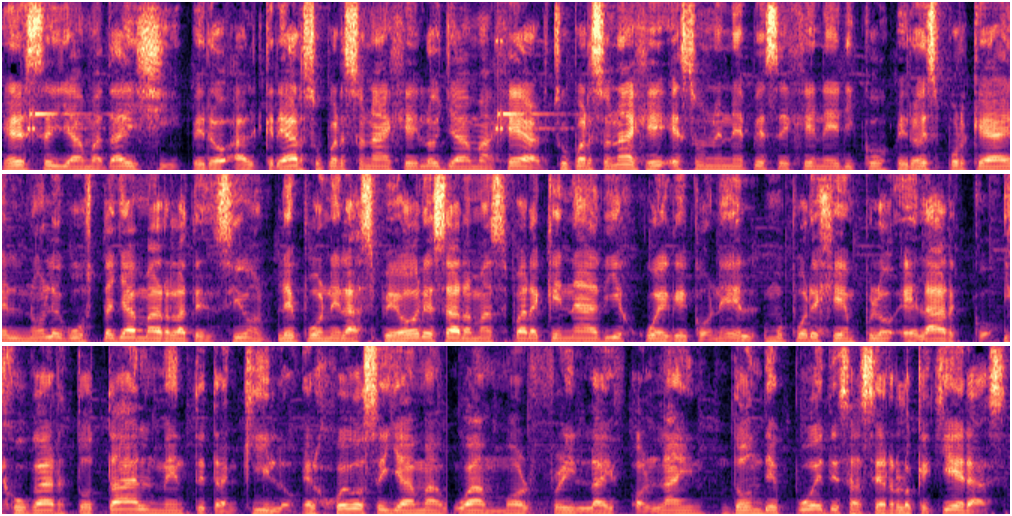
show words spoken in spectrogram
Él se llama Daishi, pero al crear su personaje lo llama Heart. Su personaje es un NPC genérico, pero es porque a él no le gusta llamar la atención. Le pone las peores armas para que nadie juegue con él, como por ejemplo el arco, y jugar totalmente tranquilo. El juego se llama One More Free Life Online, donde puedes hacer lo que quieras,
